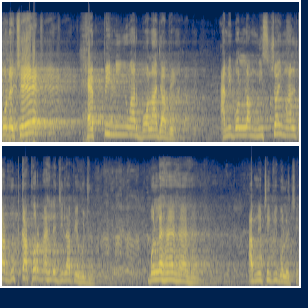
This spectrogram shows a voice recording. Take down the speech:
বলেছে, হ্যাপি নিউ ইয়ার বলা যাবে। আমি বললাম, নিশ্চয় মালটা গুটকাখর না হলে জিলাপি হুজুর। বললে হ্যাঁ হ্যাঁ হ্যাঁ আপনি ঠিকই বলেছেন।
